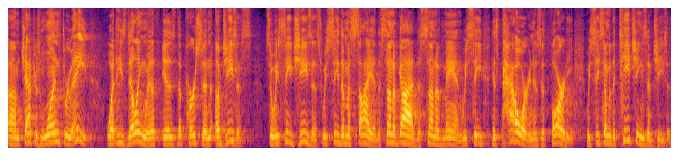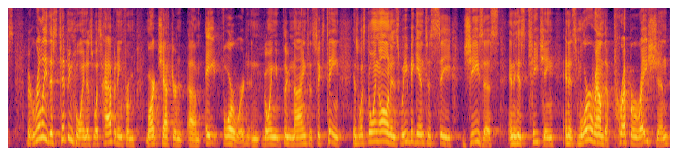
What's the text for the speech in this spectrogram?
um, chapters 1 through 8, what he's dealing with is the person of Jesus. So we see Jesus, we see the Messiah, the Son of God, the Son of Man. We see his power and his authority. We see some of the teachings of Jesus. But really, this tipping point is what's happening from Mark chapter um, 8 forward and going through 9 to 16 is what's going on is we begin to see Jesus and his teaching, and it's more around the preparation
